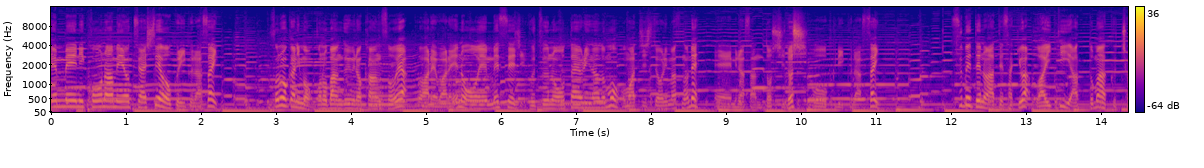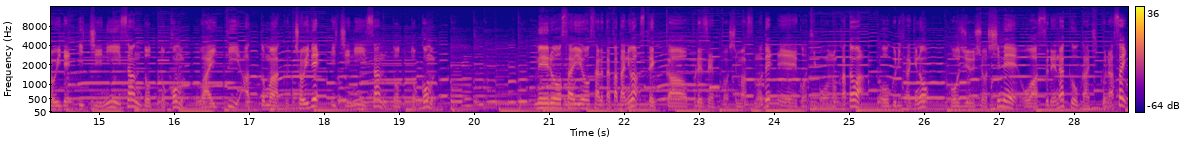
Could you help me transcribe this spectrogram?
懸命にコーナー名を記載してお送りください。その他にもこの番組の感想や我々への応援メッセージ普通のお便りなどもお待ちしておりますので、えー皆さんどしどしお送りください。すべての宛先は YT アットマークちょいで 123.com YT アットマークちょいで 123.com メールを採用された方にはステッカーをプレゼントしますので、えーご希望の方はお送り先のご住所氏名お忘れなくお書きください。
